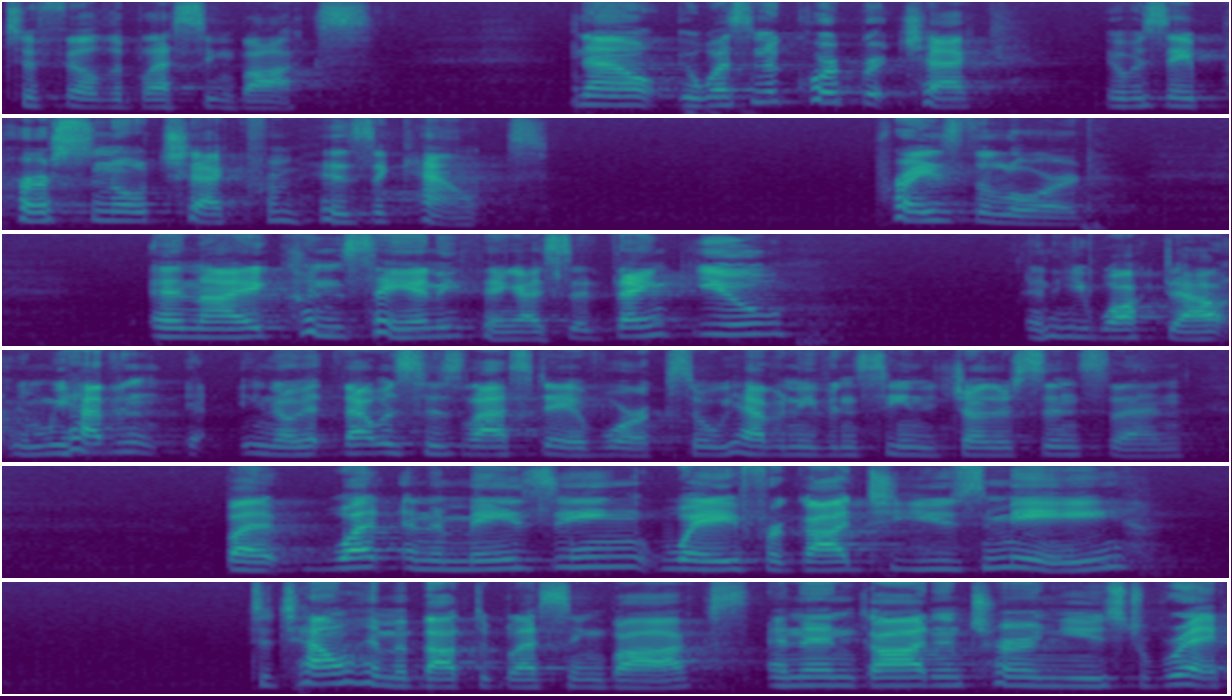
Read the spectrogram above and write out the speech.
to fill the blessing box. Now, it wasn't a corporate check, it was a personal check from his account. Praise the Lord. And I couldn't say anything. I said, Thank you and he walked out, and we haven't, you know, that was his last day of work, so we haven't even seen each other since then. But what an amazing way for God to use me to tell him about the blessing box, and then God in turn used Rick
